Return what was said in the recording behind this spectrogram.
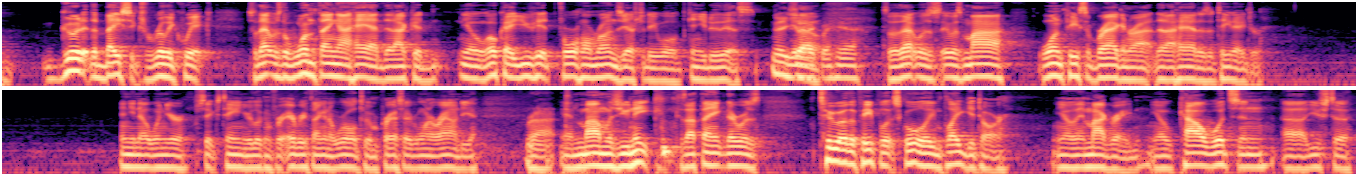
good at the basics really quick. So that was the one thing I had that I could, you know, okay, you hit four home runs yesterday. Well, can you do this? You know? Exactly. Yeah. So that was it was my one piece of bragging right that I had as a teenager. And you know, when you're 16, you're looking for everything in the world to impress everyone around you. Right. And mine was unique because I think there was two other people at school even played guitar. You know, in my grade, you know, Kyle Woodson uh, used to.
